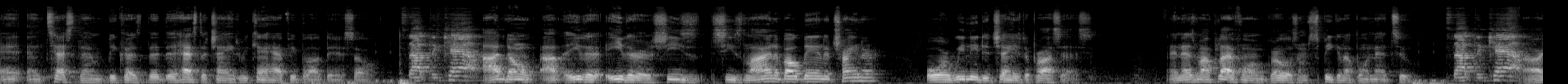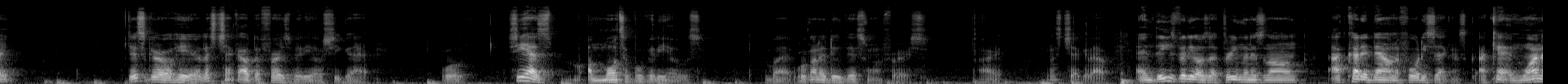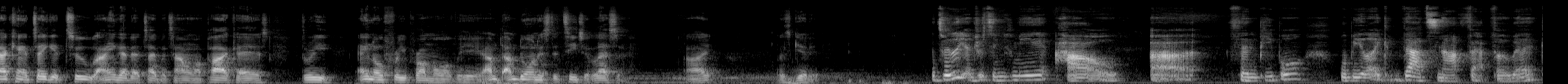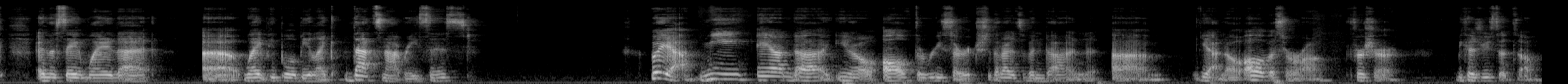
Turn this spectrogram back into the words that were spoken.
and, and test them because th- it has to change. We can't have people out there. So stop the cap. I don't I, either. Either she's she's lying about being a trainer, or we need to change the process. And as my platform grows, I'm speaking up on that too. Stop the cap. All right. This girl here. Let's check out the first video she got. Well, she has a multiple videos, but we're gonna do this one first. All right. Let's check it out. And these videos are three minutes long. I cut it down to 40 seconds. I can't, one, I can't take it. Two, I ain't got that type of time on my podcast. Three, ain't no free promo over here. I'm, I'm doing this to teach a lesson. All right, let's get it. It's really interesting to me how uh, thin people will be like, that's not fat phobic, in the same way that uh, white people will be like, that's not racist. But yeah, me and, uh, you know, all of the research that has been done um, yeah, no, all of us are wrong for sure because you said so.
